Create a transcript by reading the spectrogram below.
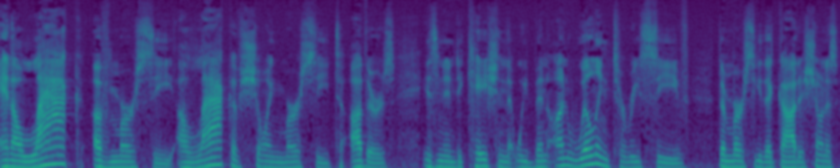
And a lack of mercy, a lack of showing mercy to others, is an indication that we've been unwilling to receive the mercy that God has shown us,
